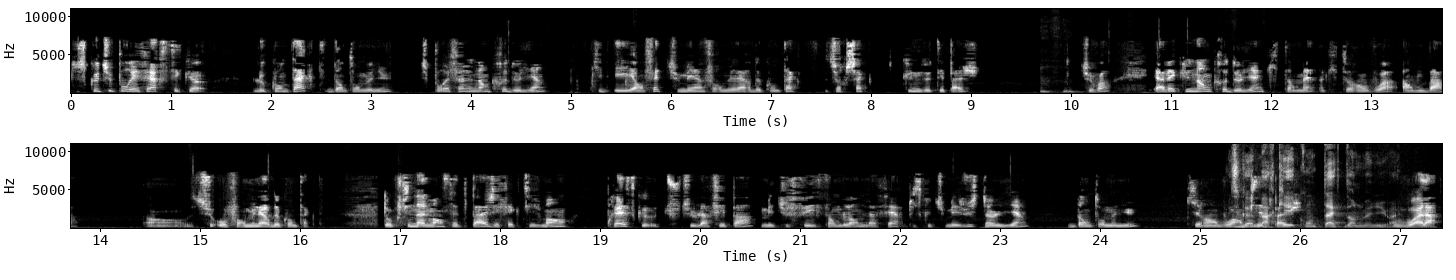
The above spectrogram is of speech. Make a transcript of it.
Ce que tu pourrais faire, c'est que le contact dans ton menu, tu pourrais faire une encre de lien et en fait, tu mets un formulaire de contact sur chacune de tes pages. Mhm. Tu vois? Et avec une encre de lien qui, qui te renvoie en bas au formulaire de contact. Donc finalement, cette page, effectivement, presque, tu, ne la fais pas, mais tu fais semblant de la faire puisque tu mets juste un lien dans ton menu qui renvoie en pied marqué contact dans le menu. Voilà.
